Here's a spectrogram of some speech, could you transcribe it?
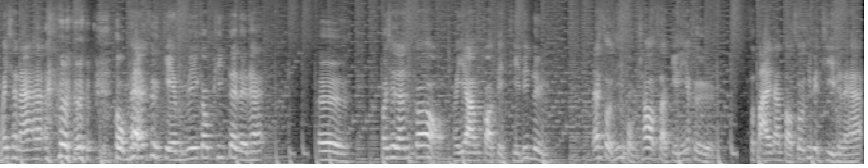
มให้ชนะฮะโถมแพ้คือเกมนี้ก็พลิกได้เลยนะฮะ เออ เพราะฉะนั้นก็พยายามเกาะติดทีมนิดนึง และส่วนที่ผมชอบสำหรับเกมนี้ก็คือสไตล์การต่อสู้ที่เป็นทีมเลยนะฮะ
